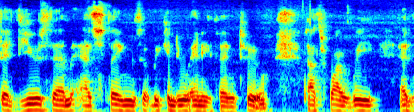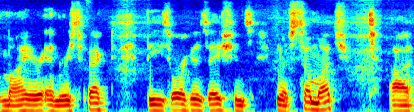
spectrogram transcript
that views them as things that we can do anything to that's why we admire and respect these organizations you know so much uh,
